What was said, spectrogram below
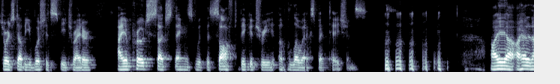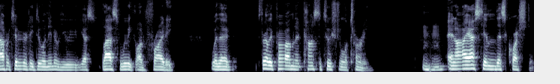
George W. Bush's speechwriter. I approach such things with the soft bigotry of low expectations. I uh, I had an opportunity to do an interview yes last week on Friday with a fairly prominent constitutional attorney, mm-hmm. and I asked him this question.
